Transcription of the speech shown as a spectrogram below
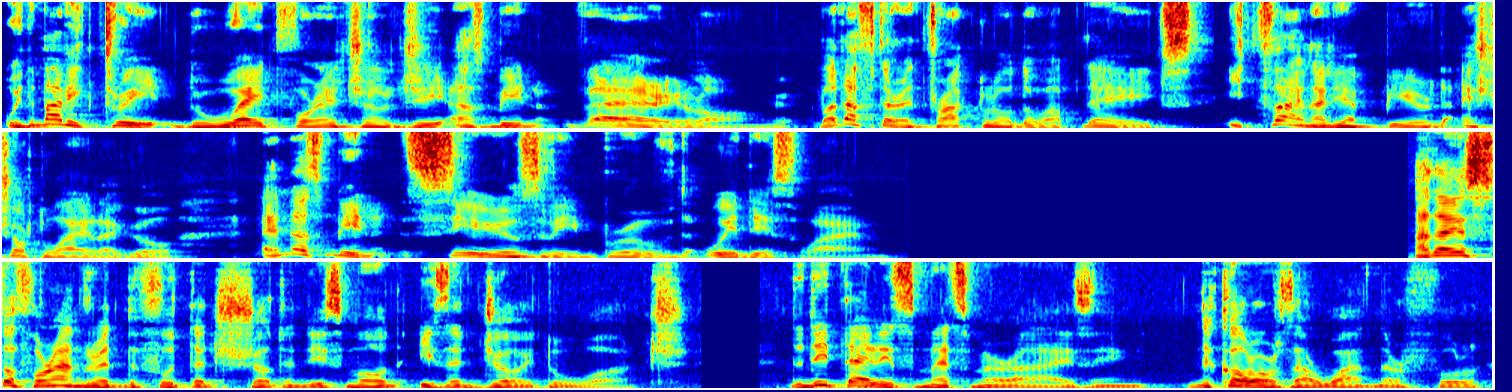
With Mavic 3, the wait for HLG has been very long, but after a truckload of updates, it finally appeared a short while ago and has been seriously improved with this one. At ISO 400 the footage shot in this mode is a joy to watch. The detail is mesmerizing, the colors are wonderful,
